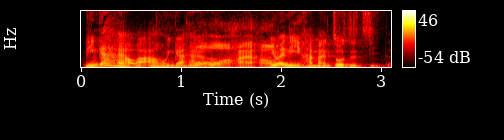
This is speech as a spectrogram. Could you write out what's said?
你应该还好吧？阿红应该还好，我还好，因为你还蛮做自己的。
